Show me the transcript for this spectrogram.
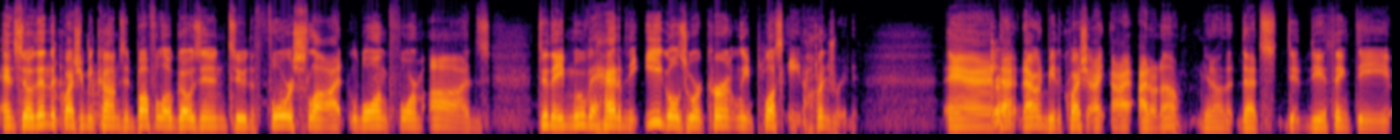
And so then the question becomes if Buffalo goes into the four slot long form odds, do they move ahead of the Eagles, who are currently plus 800? And that, Right. that would be the question. I, I, I don't know. You know, that, that's do, do you think the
